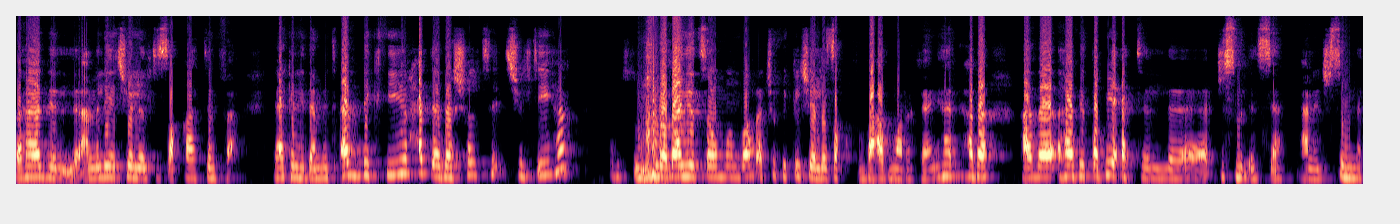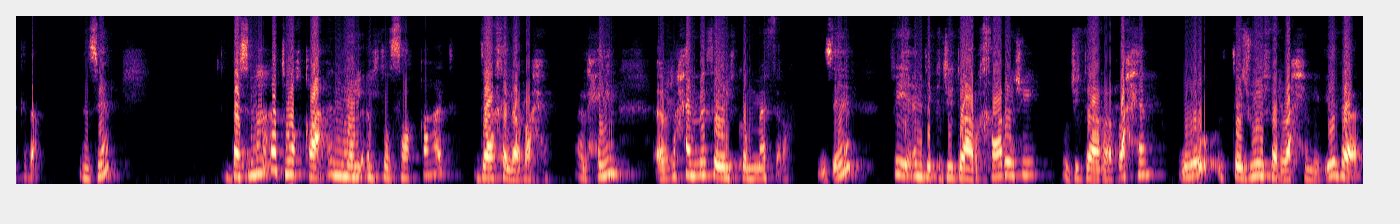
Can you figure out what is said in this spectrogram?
فهذه عمليه شيل الالتصاقات تنفع. لكن إذا متأذي كثير حتى إذا شلت شلتيها مرة ثانية تسوي منظار تشوفي كل شيء لصق في بعض مرة ثانية. هذا هذا هذه طبيعة جسم الإنسان يعني جسمنا كذا إنزين؟ بس ما أتوقع إنه الالتصاقات داخل الرحم. الحين الرحم مثل الكمثرة زين؟ في عندك جدار خارجي وجدار الرحم والتجويف الرحمي. إذا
